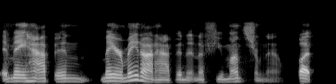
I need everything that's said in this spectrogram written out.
It may happen may or may not happen in a few months from now but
